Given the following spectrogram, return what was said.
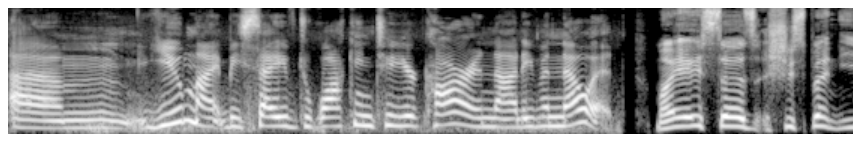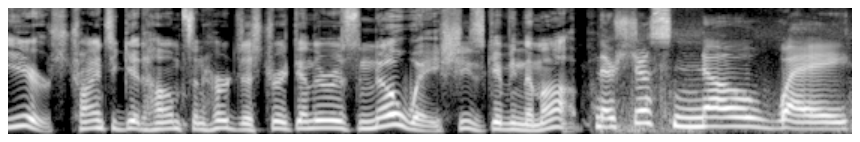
Um, you might be saved walking to your car and not even know it. Mayer says she spent years trying to get humps in her district, and there is no way she's giving them up. There's just no way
